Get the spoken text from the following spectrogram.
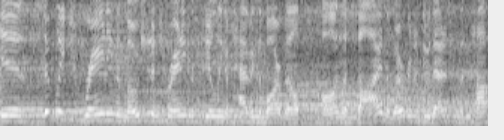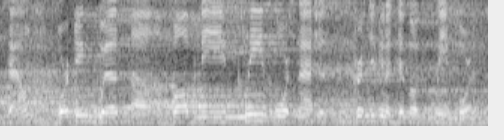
is simply training the motion and training the feeling of having the barbell on the thigh. And the way we're gonna do that is from the top down, working with uh, above knee cleans or snatches. Kristi's gonna demo the clean for us.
